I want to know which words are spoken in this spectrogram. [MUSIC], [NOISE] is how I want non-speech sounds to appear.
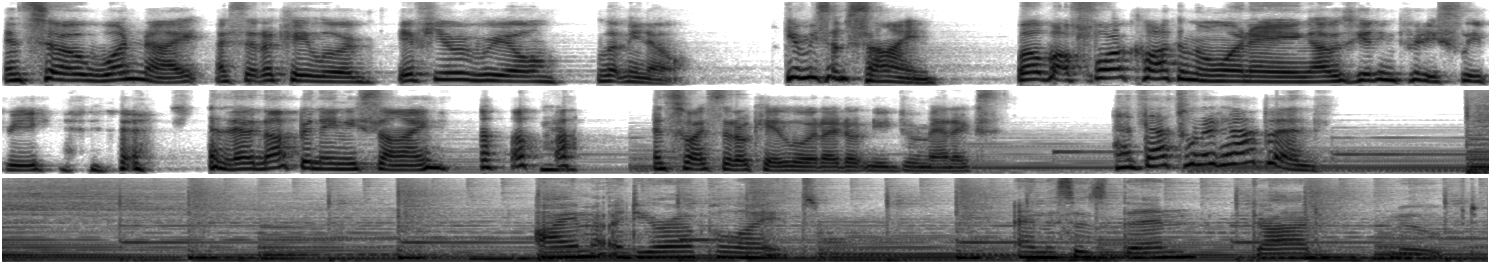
And so one night I said, okay, Lord, if you're real, let me know. Give me some sign. Well, about four o'clock in the morning, I was getting pretty sleepy [LAUGHS] and there had not been any sign. [LAUGHS] and so I said, okay, Lord, I don't need dramatics. And that's when it happened. I'm Adira Polite, and this is Then God Moved.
